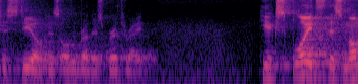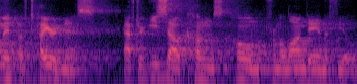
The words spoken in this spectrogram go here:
to steal his older brother's birthright. He exploits this moment of tiredness after Esau comes home from a long day in the field.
